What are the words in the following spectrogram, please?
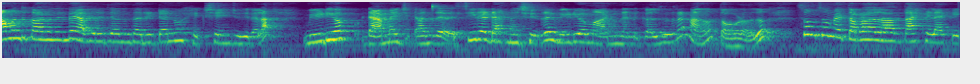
ಆ ಒಂದು ಕಾರಣದಿಂದ ಯಾವುದೇ ರೀತಿಯಾದಂಥ ರಿಟರ್ನು ಎಕ್ಸ್ಚೇಂಜು ಇರಲ್ಲ. ವಿಡಿಯೋ ಡ್ಯಾಮೇಜ್ ಅಂದರೆ ಸೀರೆ ಡ್ಯಾಮೇಜ್ ಇದ್ದರೆ ವಿಡಿಯೋ ಮಾಡಿ ನನಗೆ ಕಲಿಸಿದ್ರೆ ನಾನು ತೊಗೊಳೋದು. ಸುಮ್ಮ ಸುಮ್ಮನೆ ತೊಗೊಳಲ್ಲ ಅಂತ ಹೇಳೋಕ್ಕೆ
